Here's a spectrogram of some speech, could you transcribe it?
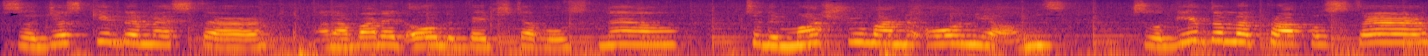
So just give them a stir and I've added all the vegetables now to the mushroom and the onions. So give them a proper stir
